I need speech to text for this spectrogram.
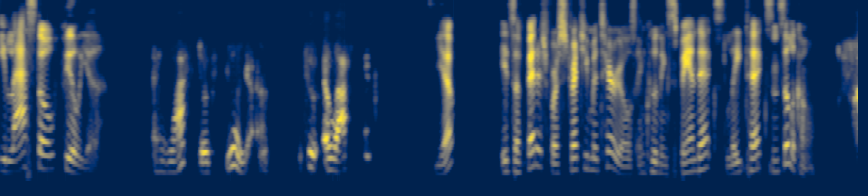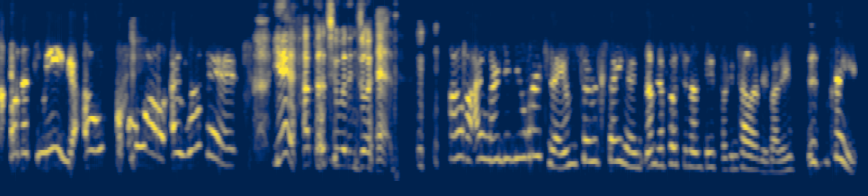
elastophilia. Elastophilia. So elastic? Yep. It's a fetish for stretchy materials, including spandex, latex, and silicone. Oh, that's me. Oh, cool. I love it. Yeah, I thought you would enjoy that. oh, I learned a new word today. I'm so excited. I'm going to post it on Facebook and tell everybody. This is great.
